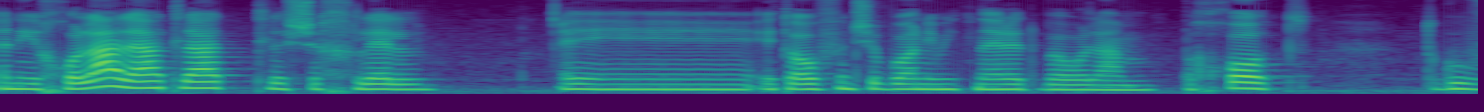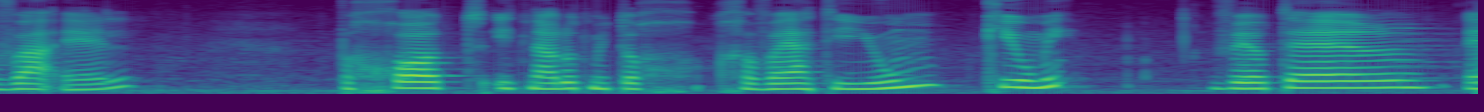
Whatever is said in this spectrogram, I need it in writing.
אני יכולה לאט לאט לשכלל אה, את האופן שבו אני מתנהלת בעולם. פחות תגובה אל, פחות התנהלות מתוך חוויית איום קיומי, ויותר אה,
